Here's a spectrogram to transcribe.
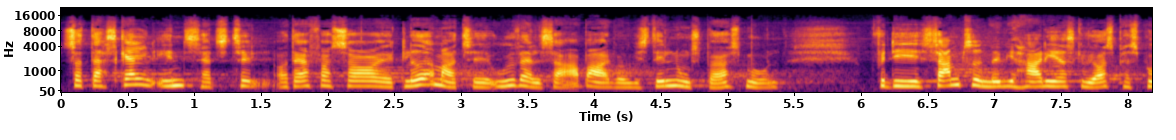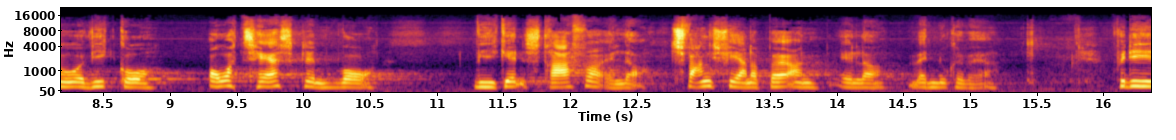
Så der skal en indsats til, og derfor så øh, glæder jeg mig til udvalgsarbejde, hvor vi stiller nogle spørgsmål. Fordi samtidig med, at vi har det her, skal vi også passe på, at vi ikke går over tærsklen, hvor vi igen straffer eller tvangsfjerner børn, eller hvad det nu kan være. Fordi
